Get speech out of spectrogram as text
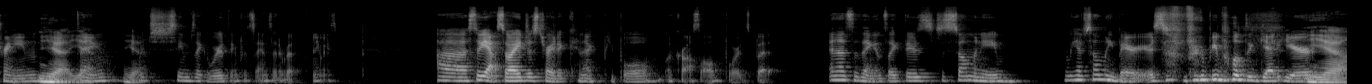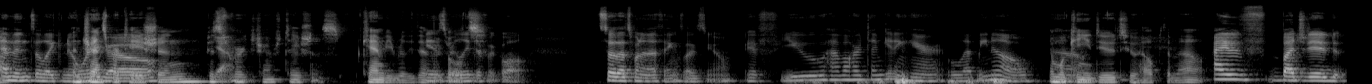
train Yeah, yeah, thing yeah. which seems like a weird thing for the science center but anyways uh, so yeah so i just try to connect people across all boards but and that's the thing it's like there's just so many we have so many barriers for people to get here Yeah. and then to like know and where to go transportation, Yeah. Pittsburgh transportations can be really difficult. is really difficult. So that's one of the things I was, you know, if you have a hard time getting here, let me know. And what can Um, you do to help them out? I've budgeted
